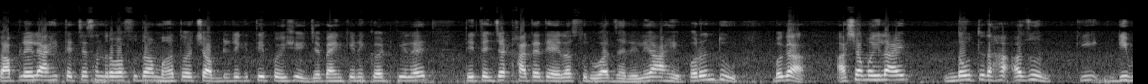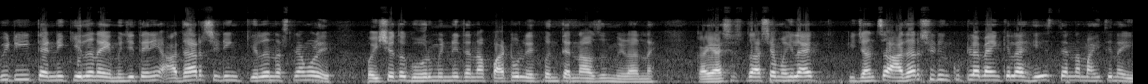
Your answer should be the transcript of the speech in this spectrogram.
कापलेले आहेत त्याच्या संदर्भातसुद्धा महत्त्वाचे अपडेट आहे की ते पैसे जे बँकेने कट केले आहेत ते त्यांच्या खात्यात यायला सुरुवात झालेली आहे. परंतु बघा अशा महिला आहेत नऊ ते दहा अजून की डी बी टी त्यांनी केलं नाही. म्हणजे त्यांनी आधार सीडिंग केलं नसल्यामुळे पैसे तर गव्हर्नमेंटने त्यांना पाठवलेत पण त्यांना अजून मिळालं नाही. काही अशा सुद्धा अशा महिला आहेत की ज्यांचं आधार शेडिंग कुठल्या बँकेला हेच त्यांना माहिती नाही.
